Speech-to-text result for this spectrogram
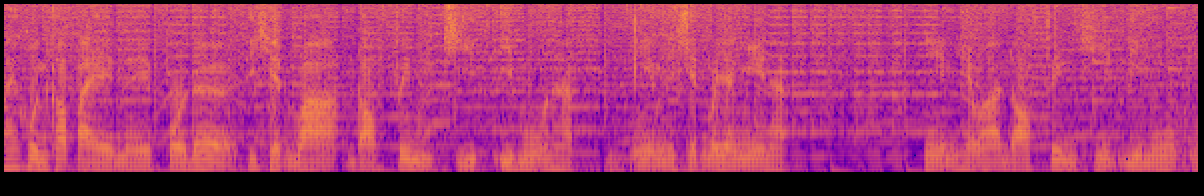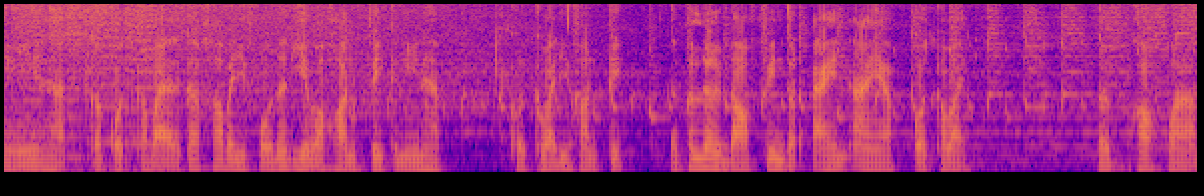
ให้คุณเข้าไปในโฟลเดอร์ที่เขียนว่า dolphin ขีด emu นะครับ นี่มันจะเขียนว่าอย่างนี้นะครับนี่มันเขียนว่า dolphin ขีด emu อย่างนี้นะครับก็กดเข้าไปแล้วก็เข้าไปที่โฟลเดอร์ที่เขียนว่า config อันนี้นะครับกดเข้าไปที่ config แล้วก็เลือก dolphin.ini ครับกดเข้าไปเปิดข้อความ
